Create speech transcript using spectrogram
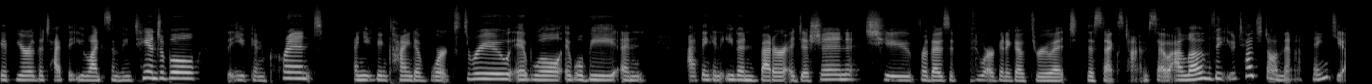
if you're the type that you like something tangible that you can print and you can kind of work through, it will it will be an I think an even better addition to for those of who are going to go through it this next time. So I love that you touched on that. Thank you.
